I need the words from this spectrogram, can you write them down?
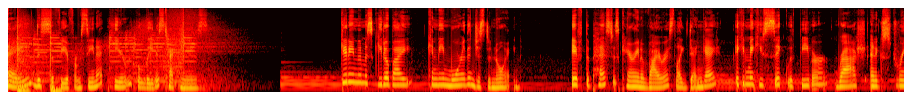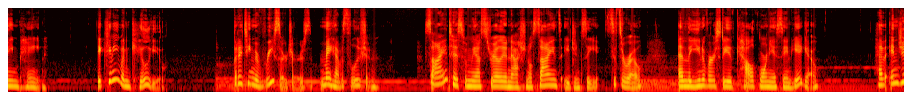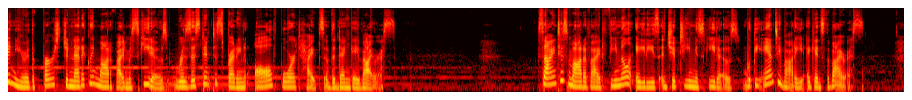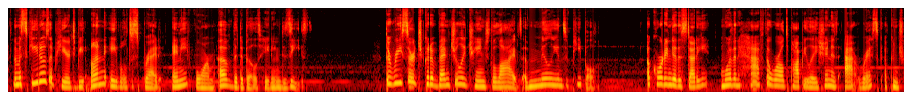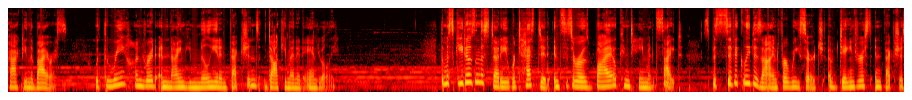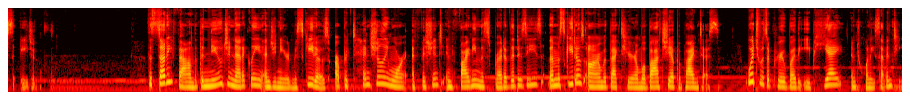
Hey, this is Sophia from CNET here with the latest tech news. Getting a mosquito bite can be more than just annoying. If the pest is carrying a virus like dengue, it can make you sick with fever, rash, and extreme pain. It can even kill you. But a team of researchers may have a solution. Scientists from the Australian National Science Agency, CSIRO, and the University of California, San Diego have engineered the first genetically modified mosquitoes resistant to spreading all four types of the dengue virus. Scientists modified female Aedes aegypti mosquitoes with the antibody against the virus. The mosquitoes appeared to be unable to spread any form of the debilitating disease. The research could eventually change the lives of millions of people. According to the study, more than half the world's population is at risk of contracting the virus with 390 million infections documented annually. The mosquitoes in the study were tested in CSIRO's biocontainment site, specifically designed for research of dangerous infectious agents. The study found that the new genetically engineered mosquitoes are potentially more efficient in fighting the spread of the disease than mosquitoes armed with bacterium Wolbachia pipientis, which was approved by the EPA in 2017.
